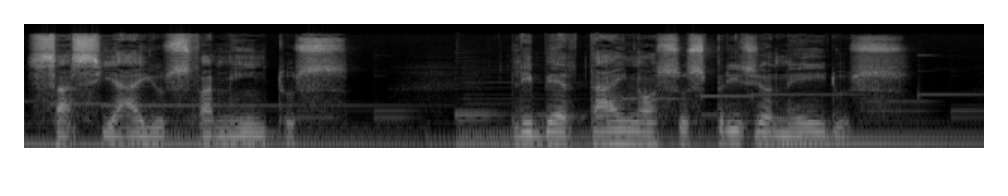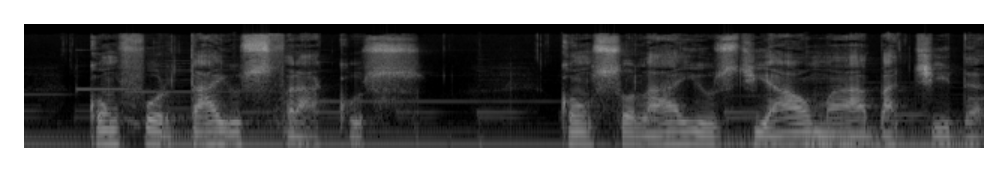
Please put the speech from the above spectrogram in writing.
saciai os famintos, libertai nossos prisioneiros, confortai os fracos, consolai os de alma abatida.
